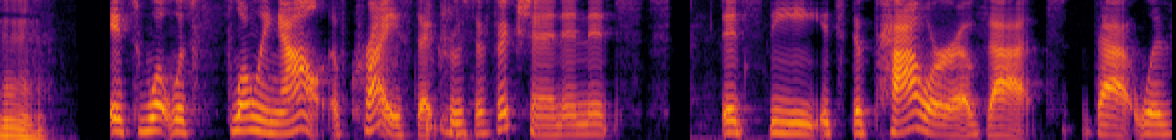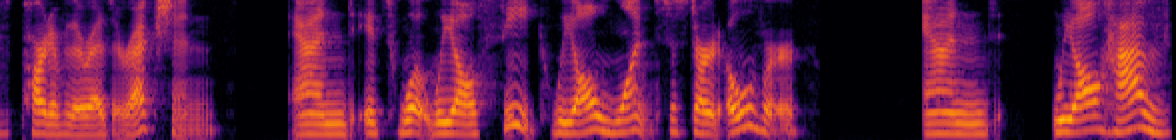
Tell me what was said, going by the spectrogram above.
Mm it's what was flowing out of Christ at mm-hmm. crucifixion and it's it's the it's the power of that that was part of the resurrection. And it's what we all seek. We all want to start over. And we all have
